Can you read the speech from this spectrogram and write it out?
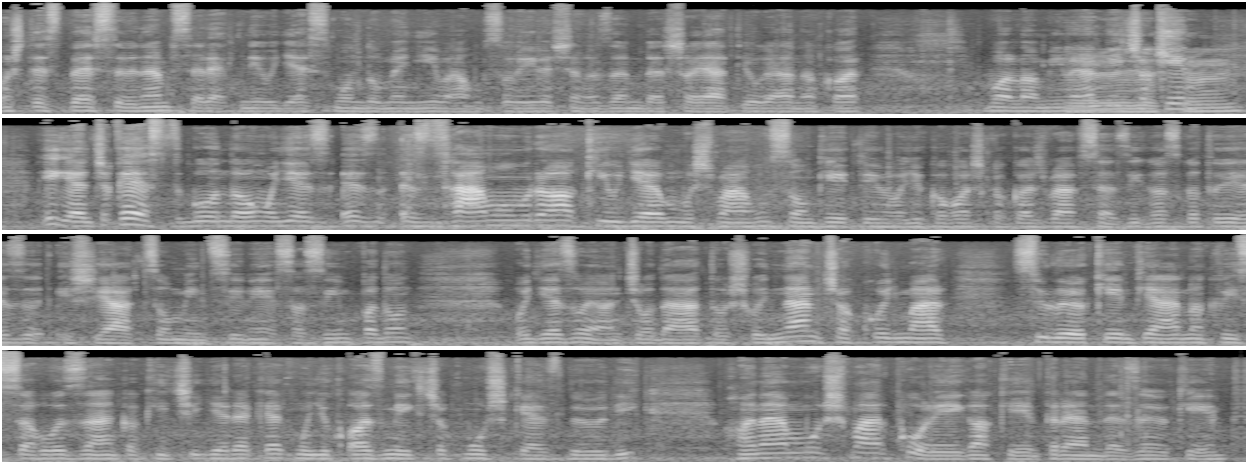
Most ezt persze ő nem szeretné, hogy ezt mondom, mert nyilván 20 évesen az ember saját jogán akar valami lenni. Csak én, igen, csak ezt gondolom, hogy ez, ez, ez számomra, aki ugye most már 22 éve vagyok a Vaskakas Bábszínház igazgatója, ez, és játszom, mint színész a színpadon, hogy ez olyan csodálatos, hogy nem csak, hogy már szülőként járnak vissza hozzánk a kicsi gyerekek, mondjuk az még csak most kezdődik, hanem most már kollégaként, rendezőként,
